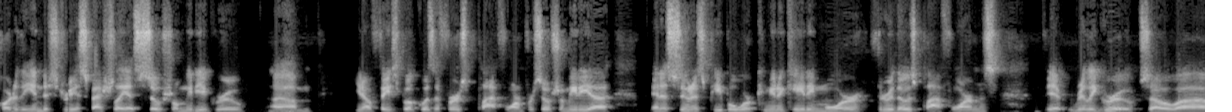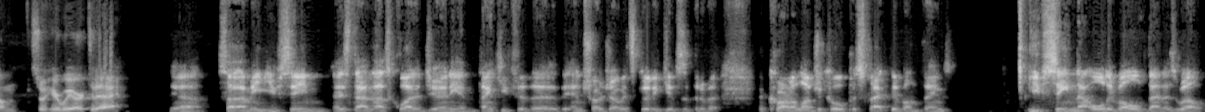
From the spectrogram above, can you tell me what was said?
part of the industry, especially as social media grew. Mm-hmm. Um, you know facebook was the first platform for social media. And as soon as people were communicating more through those platforms it really grew. So um, so here we are today. Yeah. So i mean you've seen it's that that's quite a journey. And thank you for the the intro joe. It's good. It gives a bit of a, a chronological perspective on things you've seen that all evolve then as well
